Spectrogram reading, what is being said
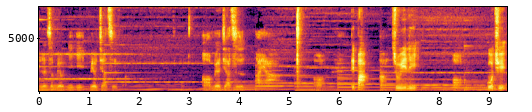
人生没有意义，没有价值啊，没有价值，哎呀，啊，第八啊，注意力啊，过去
